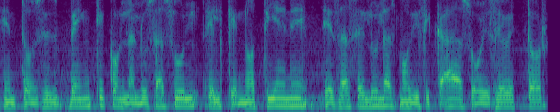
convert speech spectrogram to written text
entonces ven que con la luz azul el que no tiene esas células modificadas o ese vector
